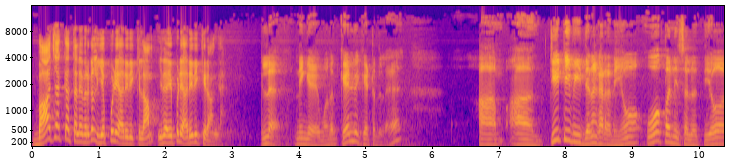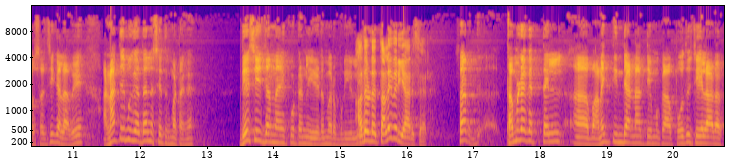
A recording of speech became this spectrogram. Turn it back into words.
பாஜக தலைவர்கள் எப்படி அறிவிக்கலாம்? இதை எப்படி அறிவிக்கிறாங்க? இல்லை நீங்கள் முதல் கேள்வி கேட்டதில் டிடிவி தினகரனையோ ஓ பன்னீர்செல்வத்தையோ சசிகலாவே அதிமுக தானே சேர்த்துக்க மாட்டாங்க? தேசிய ஜனநாயக கூட்டணியில் இடம்பெற முடியல. அதோட தலைவர் யாரு சார்? சார் தமிழகத்தில் அனைத்து இந்திய அண்ணா திமுக பொதுச் செயலாளர்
